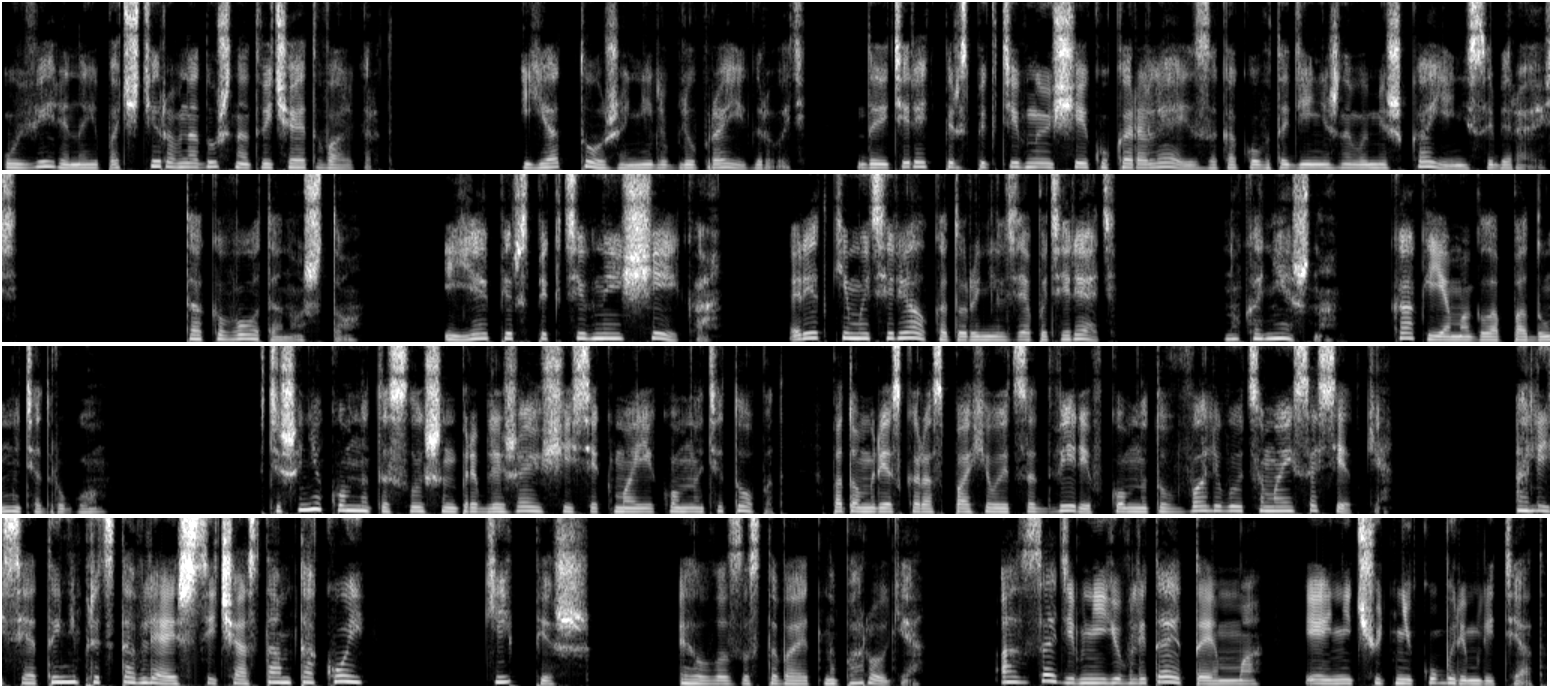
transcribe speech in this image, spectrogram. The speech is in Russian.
Уверенно и почти равнодушно отвечает Вальгард. Я тоже не люблю проигрывать. Да и терять перспективную щейку короля из-за какого-то денежного мешка я не собираюсь. Так вот оно что. Я перспективная щейка. Редкий материал, который нельзя потерять. Ну, конечно, как я могла подумать о другом? Тишине комнаты слышен приближающийся к моей комнате топот. Потом резко распахивается дверь, и в комнату вваливаются мои соседки. «Алисия, ты не представляешь сейчас, там такой...» «Кипиш». Элла застывает на пороге. А сзади в нее влетает Эмма, и они чуть не кубарем летят.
